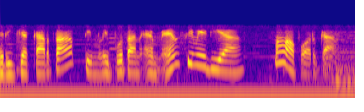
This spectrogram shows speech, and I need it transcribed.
Dari Jakarta, tim liputan MNC Media melaporkan.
